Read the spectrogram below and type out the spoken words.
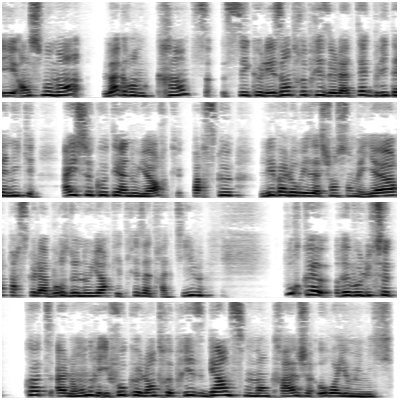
Et en ce moment, la grande crainte, c'est que les entreprises de la tech britannique aillent se coter à New York parce que les valorisations sont meilleures, parce que la bourse de New York est très attractive. Pour que Revolut se cote à Londres, il faut que l'entreprise garde son ancrage au Royaume-Uni.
